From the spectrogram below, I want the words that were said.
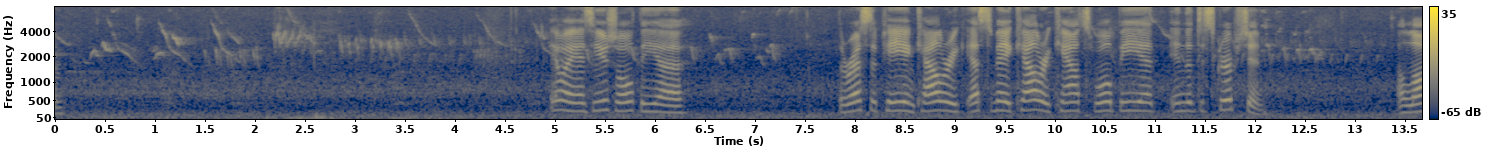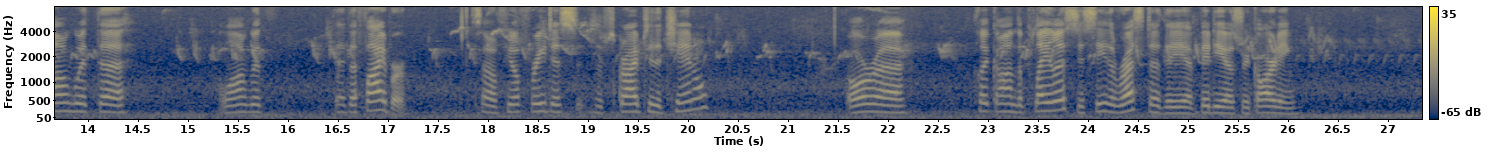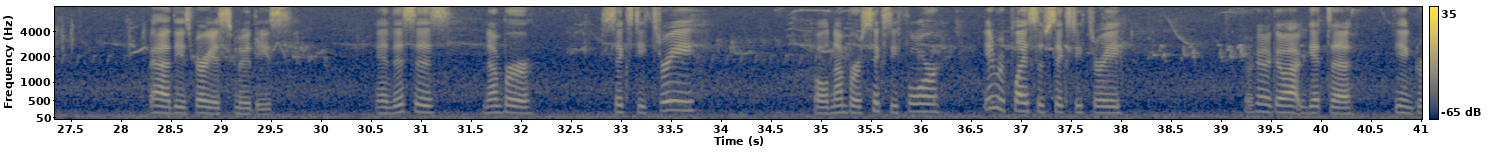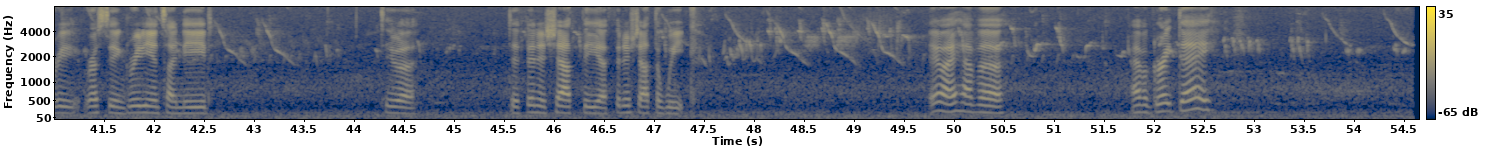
Anyway, as usual, the uh, the recipe and calorie estimated calorie counts will be at, in the description, along with the along with the, the fiber. So feel free to subscribe to the channel, or uh, click on the playlist to see the rest of the uh, videos regarding uh, these various smoothies. And this is number 63 well, number 64 in replace of 63. We're going to go out and get uh, the rest of the ingredients I need to uh, to finish out the uh, finish out the week. Anyway, have a have a great day.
